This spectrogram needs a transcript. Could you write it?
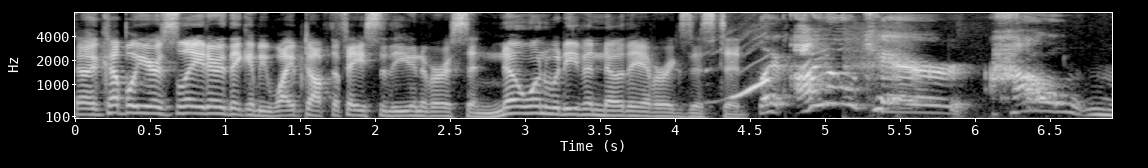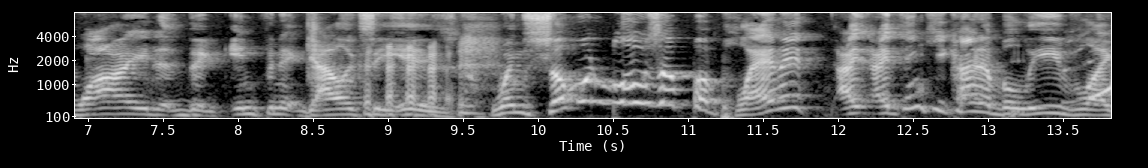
a couple years later they can be wiped off the face of the universe, and no one would even know they ever existed. Like, I don't care how wide the infinite galaxy is. when someone blows up a planet, I, I think you kind of believe like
